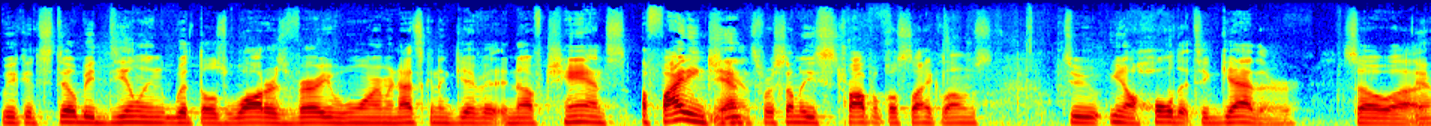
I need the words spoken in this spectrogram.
we could still be dealing with those waters very warm, and that's going to give it enough chance, a fighting Yeah. chance for some of these tropical cyclones to you know hold it together. So uh, Yeah.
